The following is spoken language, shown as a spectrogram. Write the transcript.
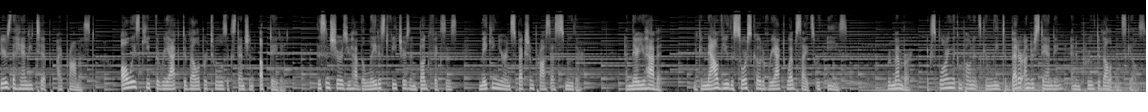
Here's the handy tip I promised. Always keep the React Developer Tools extension updated this ensures you have the latest features and bug fixes, making your inspection process smoother. And there you have it. You can now view the source code of React websites with ease. Remember, exploring the components can lead to better understanding and improved development skills.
